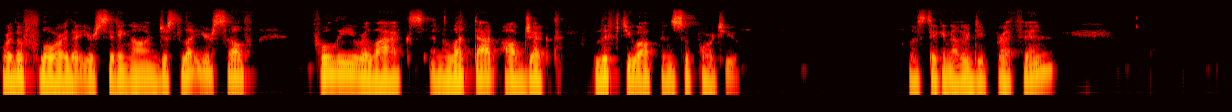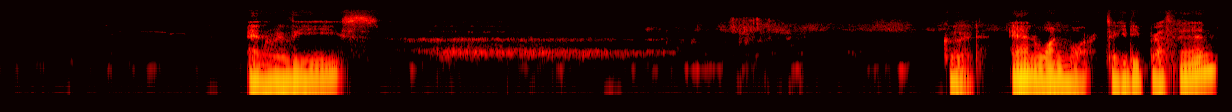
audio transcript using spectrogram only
or the floor that you're sitting on. Just let yourself fully relax and let that object lift you up and support you. Let's take another deep breath in. And release. Good. And one more. Take a deep breath in.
